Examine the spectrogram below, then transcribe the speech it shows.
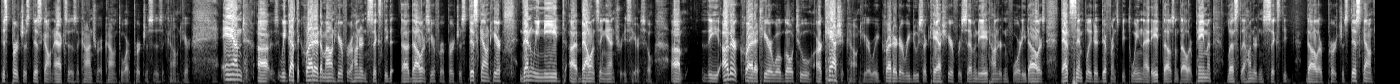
this purchase discount acts as a contra account to our purchases account here. And uh, we got the credit amount here for $160 uh, here for a purchase discount here. Then we need uh, balancing entries here. So um, the other credit here will go to our cash account here. We credit or reduce our cash here for $7,840. That's simply the difference between that $8,000 payment less the $160 purchase discount.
